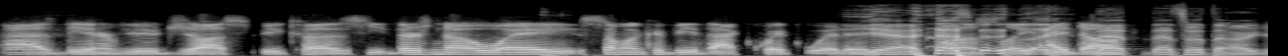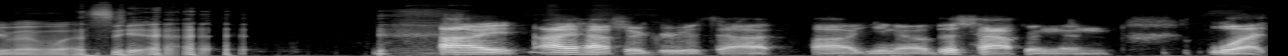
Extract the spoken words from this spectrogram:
as the interview just because he there's no way someone could be that quick witted. yeah, that's, honestly, like, I don't. That, that's what the argument was. Yeah, I I have to agree with that. Uh, you know, this happened in what?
